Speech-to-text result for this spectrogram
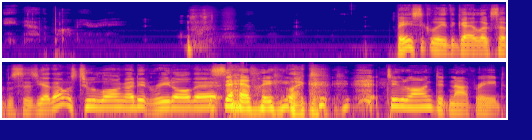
eating out of the palm of your hand. Basically, the guy looks up and says, Yeah, that was too long. I didn't read all that. Sadly, like- too long did not read.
